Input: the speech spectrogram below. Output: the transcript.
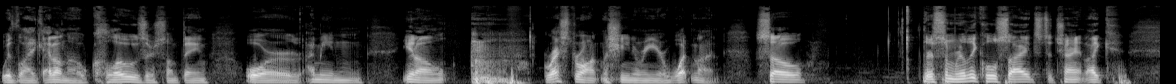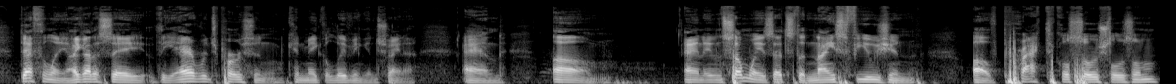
with like I don't know clothes or something, or I mean, you know, restaurant machinery or whatnot. So there's some really cool sides to China. Like, definitely, I gotta say, the average person can make a living in China, and um, and in some ways, that's the nice fusion of practical socialism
